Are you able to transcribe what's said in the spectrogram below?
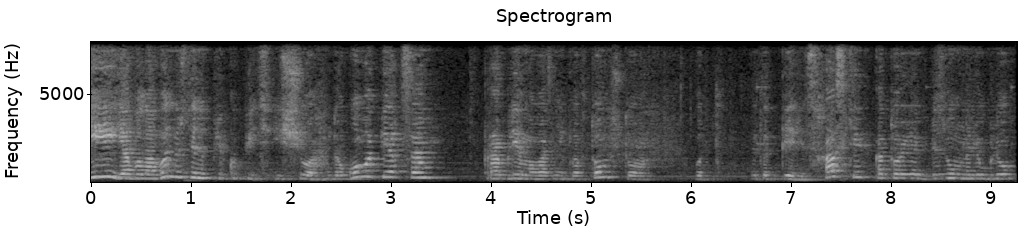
И я была вынуждена прикупить еще другого перца. Проблема возникла в том, что вот этот перец хаски, который я безумно люблю,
